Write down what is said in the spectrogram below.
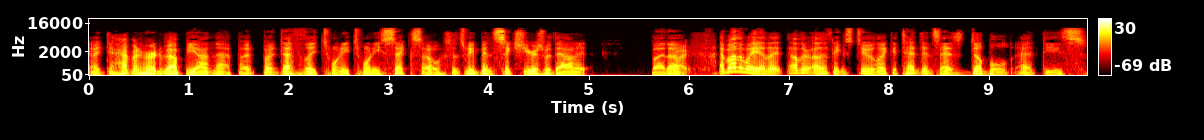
I haven't heard about beyond that, but, but definitely 2026. So since we've been six years without it, but uh, right. and by the way, other other things too, like attendance has doubled at these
